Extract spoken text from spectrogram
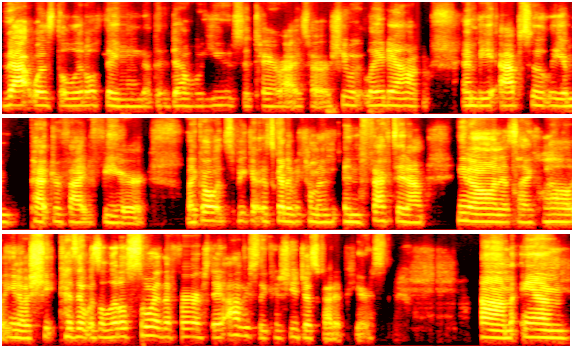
that was the little thing that the devil used to terrorize her. She would lay down and be absolutely in petrified fear, like, oh, it's because it's going to become infected, um, you know. And it's like, well, you know, she because it was a little sore the first day, obviously, because she just got it pierced. Um, and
